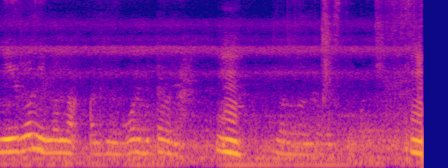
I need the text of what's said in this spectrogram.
ನೀರು ನಿಲ್ಲಲ್ಲ ಅಲ್ಲಿ ಓಲ್ ಬಿಟ್ಟವಲ್ಲ ಹ್ಞೂ ಹ್ಞೂ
